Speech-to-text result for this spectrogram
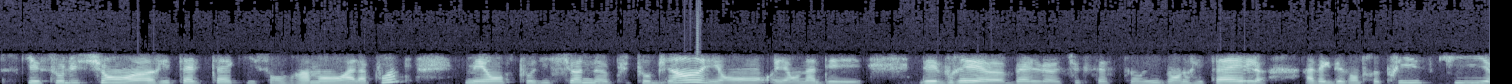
ce qui est solution euh, retail tech, ils sont vraiment à la pointe. Mais on se positionne plutôt bien et on, et on a des, des vraies euh, belles success stories dans le retail avec des entreprises qui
